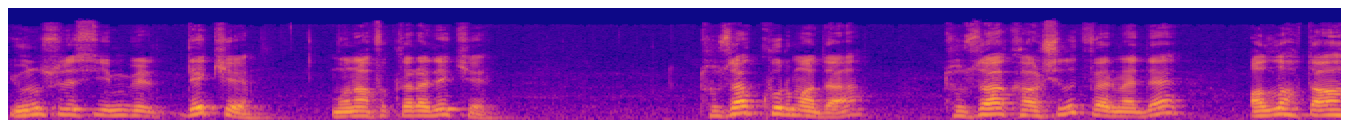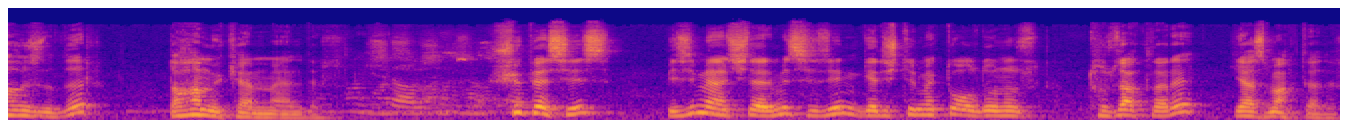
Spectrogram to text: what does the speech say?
Yunus suresi 21 de ki münafıklara de ki tuzak kurmada, tuzağa karşılık vermede Allah daha hızlıdır, daha mükemmeldir. İnşallah. Şüphesiz bizim elçilerimiz sizin geliştirmekte olduğunuz tuzakları yazmaktadır.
